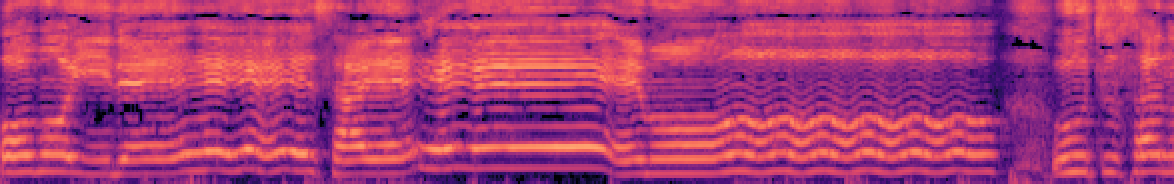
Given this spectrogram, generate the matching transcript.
思い出さえも映さぬ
